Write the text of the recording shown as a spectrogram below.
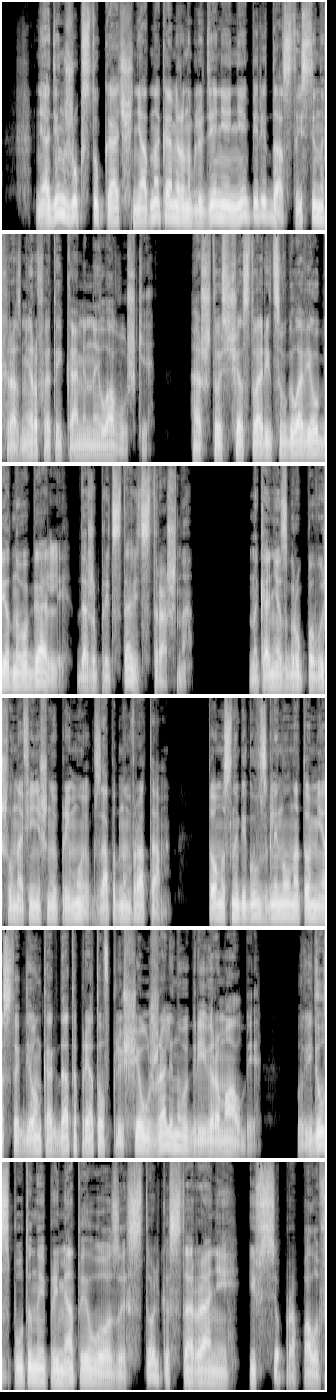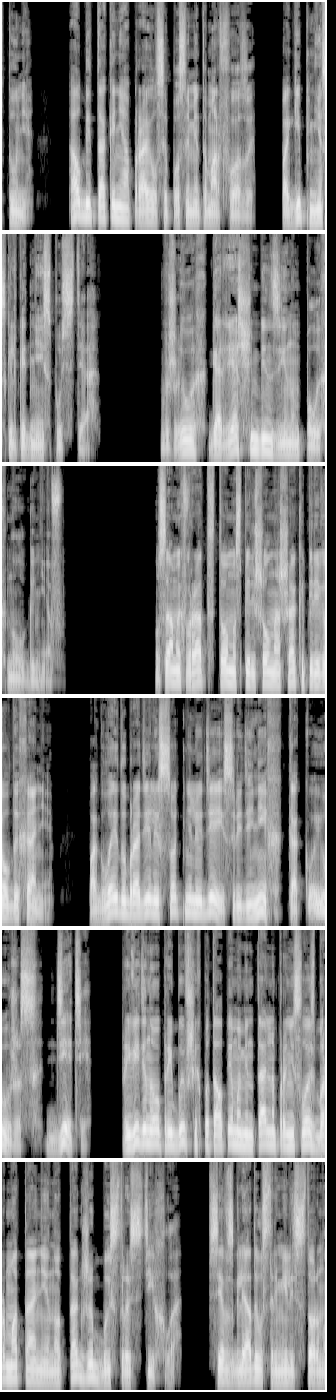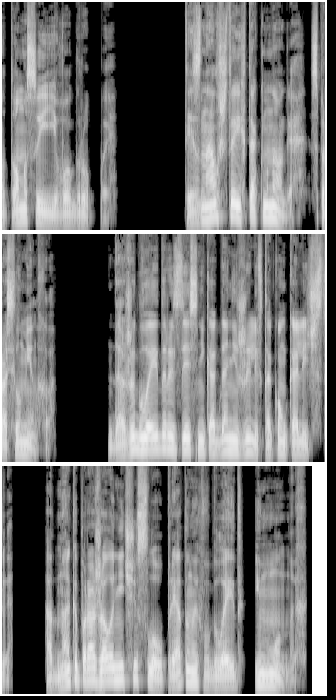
Ни один жук-стукач, ни одна камера наблюдения не передаст истинных размеров этой каменной ловушки. А что сейчас творится в голове у бедного Галли, даже представить страшно. Наконец группа вышла на финишную прямую, к западным вратам. Томас на бегу взглянул на то место, где он когда-то прятал в плюще ужаленного гривера Малби — Увидел спутанные примятые лозы, столько стараний, и все пропало в туне. Алби так и не оправился после метаморфозы. Погиб несколько дней спустя. В жилах горящим бензином полыхнул гнев. У самых врат Томас перешел на шаг и перевел дыхание. По Глейду бродили сотни людей, и среди них, какой ужас, дети. При виде новоприбывших по толпе моментально пронеслось бормотание, но также быстро стихло. Все взгляды устремились в сторону Томаса и его группы. «Ты знал, что их так много?» — спросил Минхо. Даже глейдеры здесь никогда не жили в таком количестве. Однако поражало не число упрятанных в глейд иммунных.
